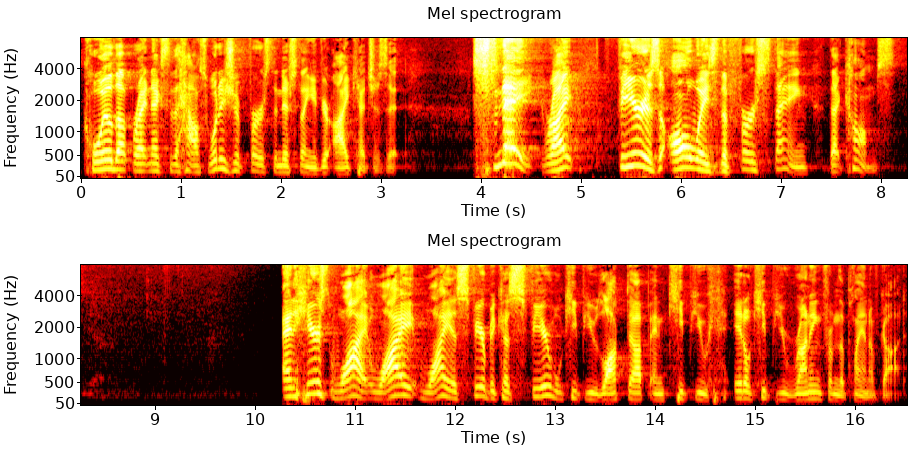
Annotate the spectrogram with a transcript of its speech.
coiled up right next to the house. What is your first initial thing if your eye catches it? Snake, right? Fear is always the first thing that comes. And here's why. Why, why is fear? Because fear will keep you locked up and keep you, it'll keep you running from the plan of God.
